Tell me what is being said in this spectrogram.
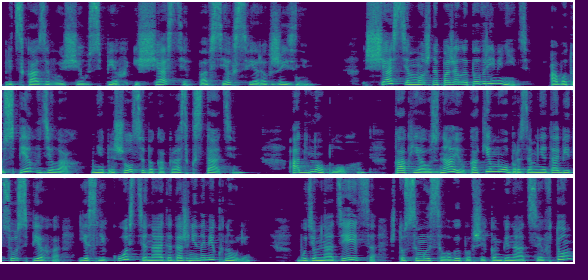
предсказывающий успех и счастье во всех сферах жизни. Счастьем можно, пожалуй, повременить, а вот успех в делах мне пришелся бы как раз кстати. Одно плохо. Как я узнаю, каким образом мне добиться успеха, если кости на это даже не намекнули? Будем надеяться, что смысл выпавшей комбинации в том,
